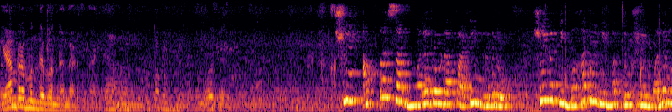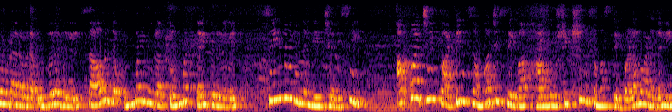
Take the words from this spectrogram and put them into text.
ಕ್ಯಾಮ್ರಾ ಮುಂದೆ ಬಂದು ಅಲ್ಲಾಡಿಸ್ತಾ ಶ್ರೀ ಅಪ್ಪ ಸಾಬ್ ಮಲಗೌಡ ಪಾಟೀಲ್ ರವರು ಶ್ರೀಮತಿ ಮಹಾದೇವಿ ಮತ್ತು ಶ್ರೀ ಮಲಗೌಡರವರ ಉದರದಲ್ಲಿ ಸಾವಿರದ ಒಂಬೈನೂರ ತೊಂಬತ್ತೈದರಲ್ಲಿ ಸೇನೂರಿನಲ್ಲಿ ಜನಿಸಿ ಅಪ್ಪಾಜಿ ಪಾಟೀಲ್ ಸಮಾಜ ಸೇವಾ ಹಾಗೂ ಶಿಕ್ಷಣ ಸಂಸ್ಥೆ ಬಳವಾಡದಲ್ಲಿ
